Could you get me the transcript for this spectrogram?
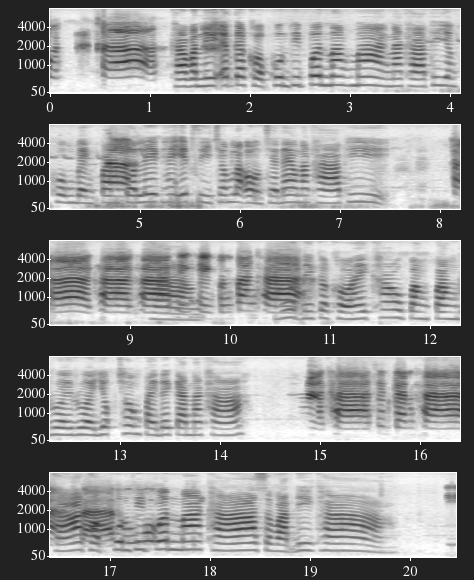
คนค่ะ ค่ะวันนี้เอดก็ขอบคุณพี่เปิ้ลมากๆนะคะ ที่ยังคงแบ่งปันค่ะตัวเลขให้ FC ช่องละอองชาแนลนะคะพี่ ค่ะค่ะค่ะค่ะเฮงเฮงปังปังๆค่ะงวดนี้ก็ขอให้เข้าปังปังรวยรวยๆยกช่องไปด้วยกันนะคะค่ะค่ะเช่นกันค่ะค่ะสาธุขอบคุณพี่เปิ้ลมากค่ะ สวัสดีค่ะ ดี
